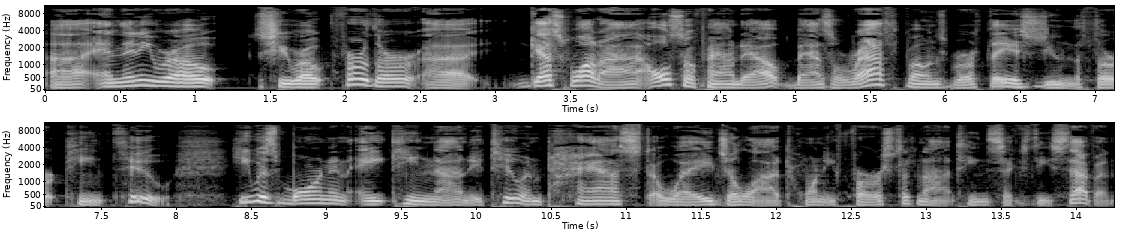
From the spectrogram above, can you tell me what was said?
Uh, and then he wrote, she wrote further, uh, guess what? I also found out Basil Rathbone's birthday is June the 13th, too. He was born in 1892 and passed away July 21st of 1967.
